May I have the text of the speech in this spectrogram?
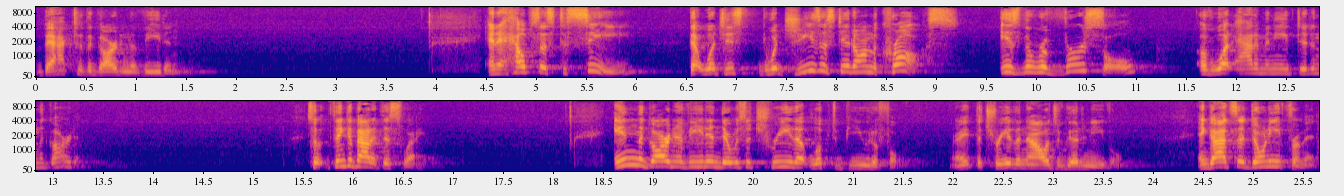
back to the Garden of Eden. And it helps us to see that what, just, what Jesus did on the cross is the reversal of what Adam and Eve did in the garden. So think about it this way. In the Garden of Eden, there was a tree that looked beautiful, right? The tree of the knowledge of good and evil. And God said, Don't eat from it.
